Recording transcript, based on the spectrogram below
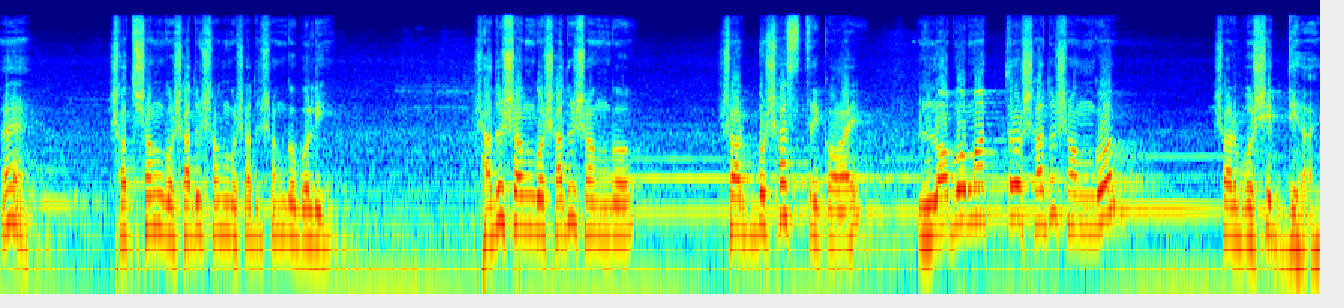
হ্যাঁ? সৎসঙ্গ, সাধুসঙ্গ সাধুসঙ্গ বলি। সাধুসঙ্গ সাধুসঙ্গ সর্বশাস্ত্রে কয়, লবমাত্র সাধুসঙ্গ সর্বসিদ্ধি হয়।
